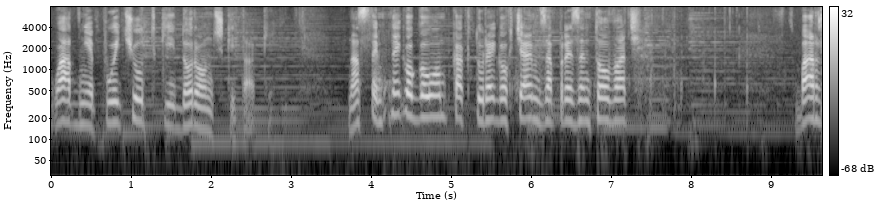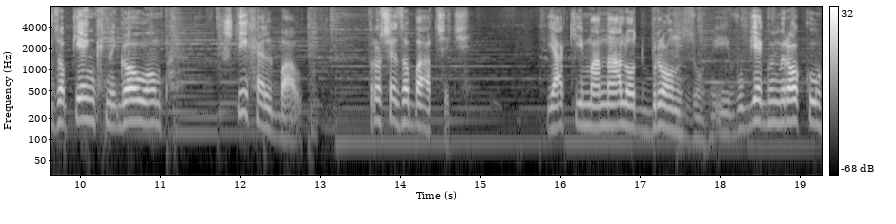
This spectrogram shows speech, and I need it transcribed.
Ładnie, płyciutki, do rączki taki. Następnego gołąbka, którego chciałem zaprezentować, bardzo piękny gołąb, Stichelbaut. Proszę zobaczyć, jaki ma nalot brązu. I w ubiegłym roku,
